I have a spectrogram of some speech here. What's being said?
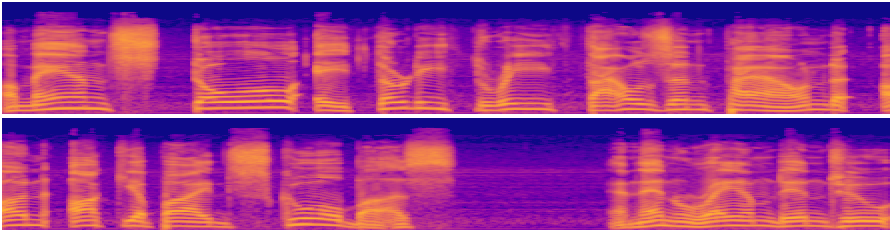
A man stole a 33,000 pound unoccupied school bus and then rammed into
